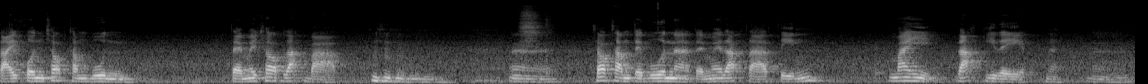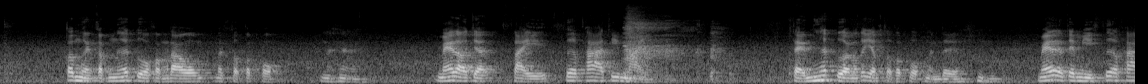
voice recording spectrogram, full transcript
หลายคนชอบทำบุญ แต่ไม่ชอบรักบาปชอบทำแต่บุญนะแต่ไม่รักษาศีลไม่รักกิเลสนะก็เหมือนกับเนื้อตัวของเรามันสกปรกนะ แม้เราจะใส่เสื้อผ้าที่ใหม่ แต่เนื้อตัวมันก็ยังสกปรกเหมือนเดิม แม้เราจะมีเสื้อผ้า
